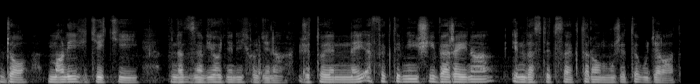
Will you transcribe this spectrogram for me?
do malých dětí v znevýhodněných rodinách. Že to je nejefektivnější veřejná investice, kterou můžete udělat.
